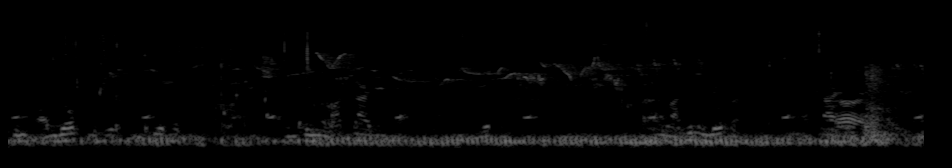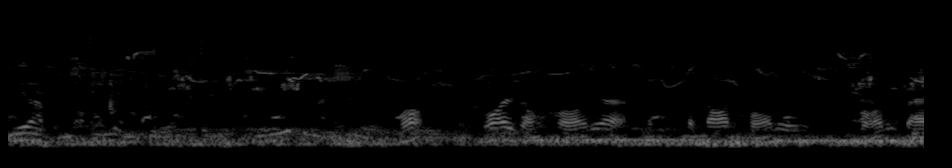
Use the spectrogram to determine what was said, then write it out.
กินถอนยกเยอะเยอะไปจริงๆวัดได้ยกจังหวะที่มันยกอะวัดได้ได้อันนี้ว่าผมบอกว่าเนี่ยมันกินแล้วรู้ขึ้นมาแล้วเลยราะไอ้สองขอเนี่ยมันนอนขอหนึ่งขอนี่แต่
